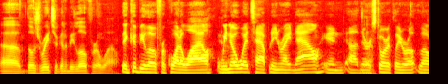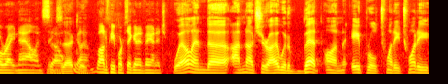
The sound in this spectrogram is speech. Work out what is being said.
uh, those rates are going to be low for a while. They could be low for quite a while. We know what's happening right now, and uh, they're historically ro- low right now, and so Exactly. uh, a lot of people are taking advantage. Well, and uh, I'm not sure I would have bet on April 2020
